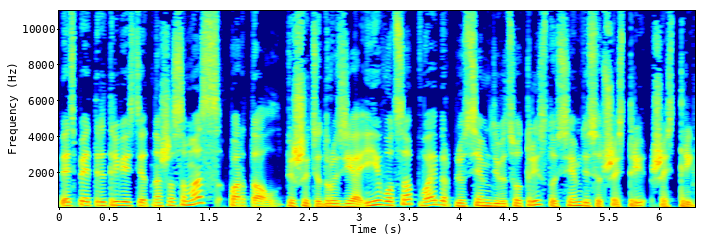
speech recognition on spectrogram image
553320 это наш СМС-портал. Пишите, друзья. И WhatsApp, Viber, плюс 7903 170 6363.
